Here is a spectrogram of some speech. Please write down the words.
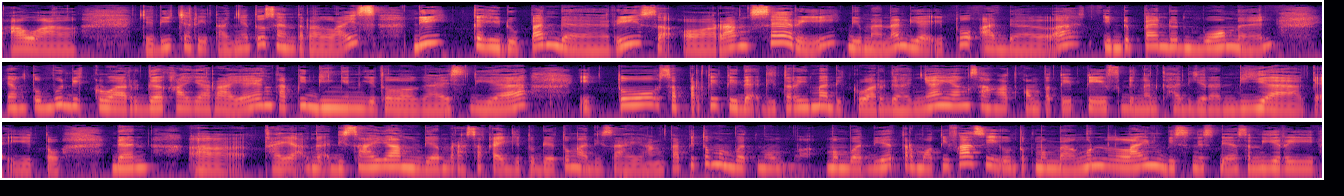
awal jadi ceritanya tuh centralized di kehidupan dari seorang seri di mana dia itu adalah independent woman yang tumbuh di keluarga kaya raya yang tapi dingin gitu loh guys. Dia itu seperti tidak diterima di keluarganya yang sangat kompetitif dengan kehadiran dia kayak gitu. Dan uh, kayak nggak disayang dia merasa kayak gitu. Dia tuh nggak disayang tapi itu membuat membuat dia termotivasi untuk membangun line bisnis dia sendiri.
